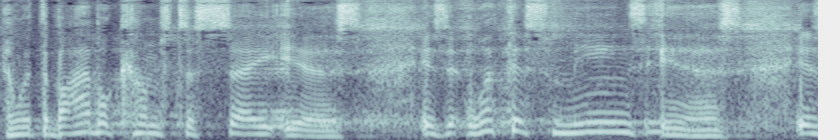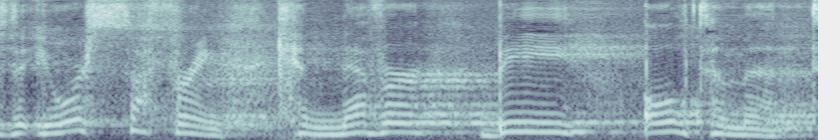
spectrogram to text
And what the Bible comes to say is, is that what this means is, is that your suffering can never be ultimate.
